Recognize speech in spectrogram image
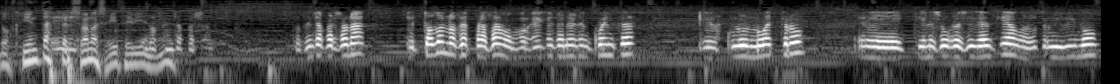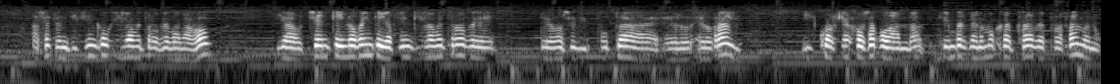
200 eh, personas, se dice bien. 200 personas. 200 personas que todos nos desplazamos, porque hay que tener en cuenta que el club nuestro eh, tiene su residencia, nosotros vivimos a 75 kilómetros de Badajoz y a 80 y 90 y a 100 kilómetros de, de donde se disputa el, el rally. Y cualquier cosa, pues anda, siempre tenemos que estar desplazándonos.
